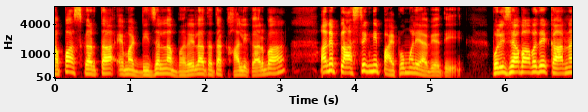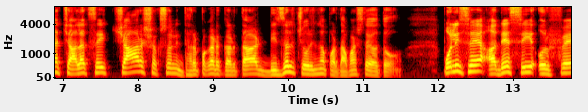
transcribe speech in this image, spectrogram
તપાસ કરતા એમાં ડીઝલના ભરેલા તથા ખાલી ગરબા અને પ્લાસ્ટિકની પાઇપો મળી આવી હતી. પોલીસે આ બાબતે કારના ચાલક સહિત ચાર શખ્સોની ધરપકડ કરતા ડીઝલ ચોરીનો પર્દાફાશ થયો હતો. પોલીસે અદેશસિંહ ઉર્ફે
